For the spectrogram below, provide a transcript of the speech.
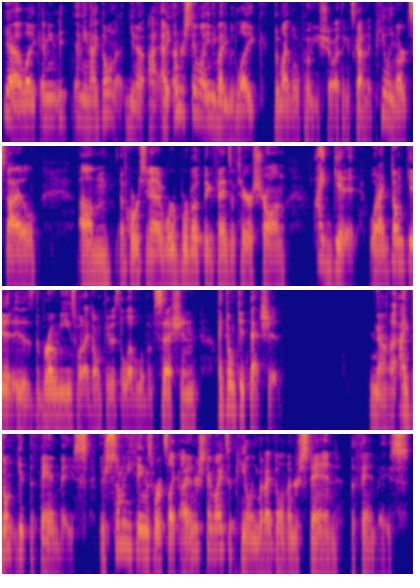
yeah, like I mean, it, I mean, I don't, you know, I, I understand why anybody would like the My Little Pony show. I think it's got an appealing art style. Um, of course, you know, we're we're both big fans of Tara Strong. I get it. What I don't get is the bronies. What I don't get is the level of obsession. I don't get that shit. No. I, I don't get the fan base. There's so many things where it's like I understand why it's appealing, but I don't understand the fan base.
